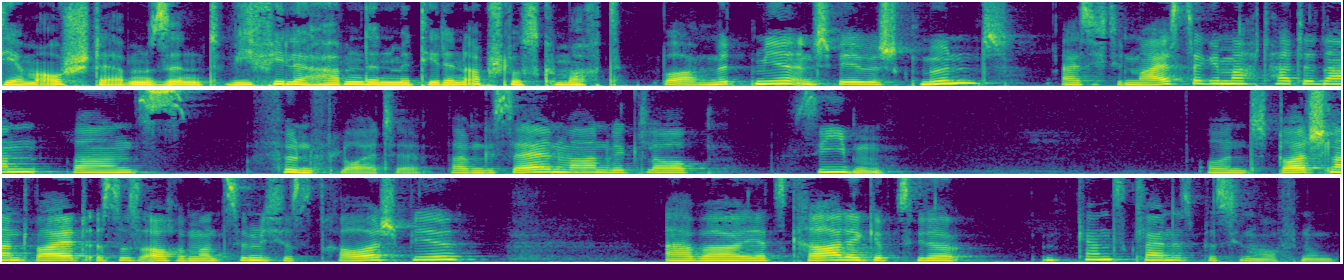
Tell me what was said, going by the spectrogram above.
die am Aussterben sind. Wie viele haben denn mit dir den Abschluss gemacht? Boah, mit mir in Schwäbisch Gmünd, als ich den Meister gemacht hatte, dann waren es fünf Leute. Beim Gesellen waren wir, glaube sieben. Und deutschlandweit ist es auch immer ein ziemliches Trauerspiel. Aber jetzt gerade gibt es wieder ein ganz kleines bisschen Hoffnung.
